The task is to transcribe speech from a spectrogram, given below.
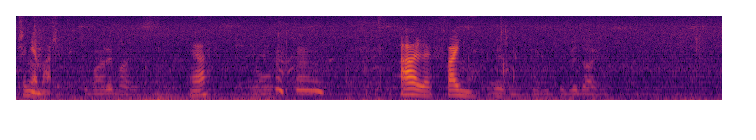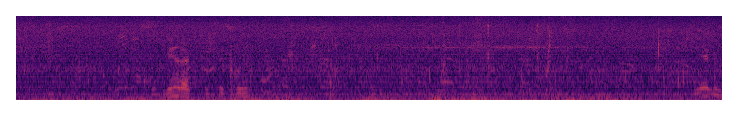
Czy nie ma ryby? chyba ryba jest. Ja? No, Ale fajnie. nie wiem, to mi się wydaje. Zbierak czy szykuj. Nie wiem,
